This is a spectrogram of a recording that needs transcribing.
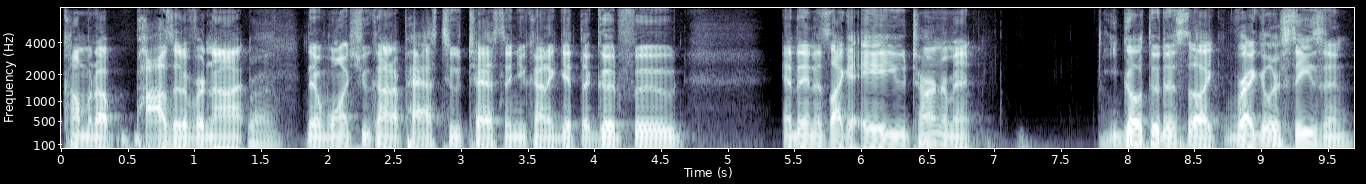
coming up positive or not. Right. Then once you kind of pass two tests, then you kind of get the good food, and then it's like an AAU tournament. You go through this like regular season,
